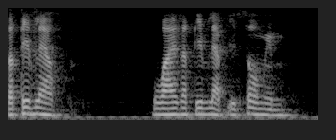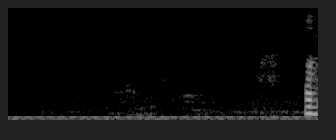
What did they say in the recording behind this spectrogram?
สตรีมแลบวายสตรีมแลบอิโซมินเออ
